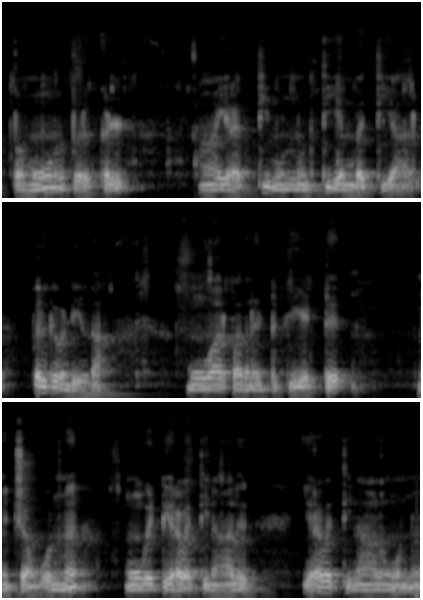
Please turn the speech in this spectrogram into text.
அப்போ மூணு பெருக்கள் ஆயிரத்தி முந்நூற்றி எண்பத்தி ஆறு. பெருக்க வேண்டியது தான் மூவார் பதினெட்டுக்கு எட்டு மிச்சம் ஒன்று மூவெட்டு இருபத்தி நாலு இருபத்தி நாலு ஒன்று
